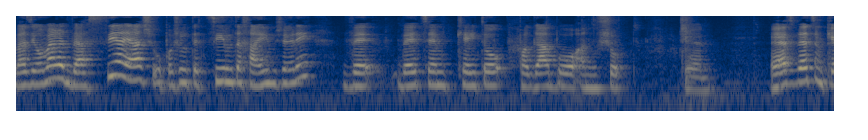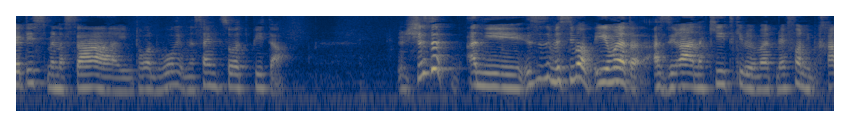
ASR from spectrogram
ואז היא אומרת, והשיא היה שהוא פשוט הציל את החיים שלי, ובעצם קייטו פגע בו אנושות. כן. ואז בעצם קטיס מנסה, עם תורת בור, היא מנסה למצוא את פיתה. שזה, אני, איזה משימה, היא אומרת, הזירה הענקית, כאילו, היא אומרת, מאיפה אני בכלל,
